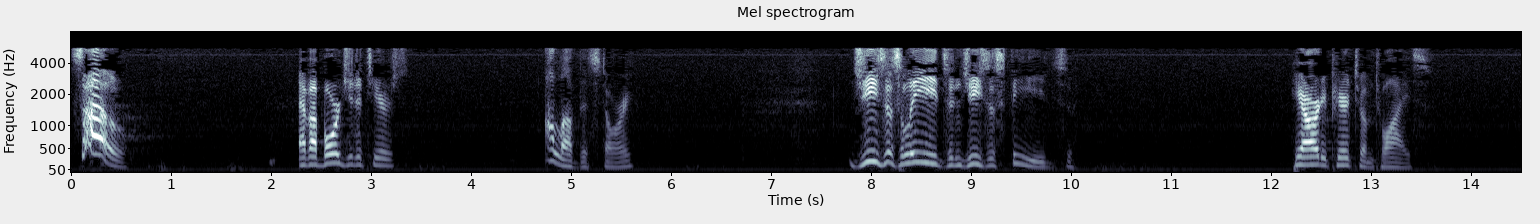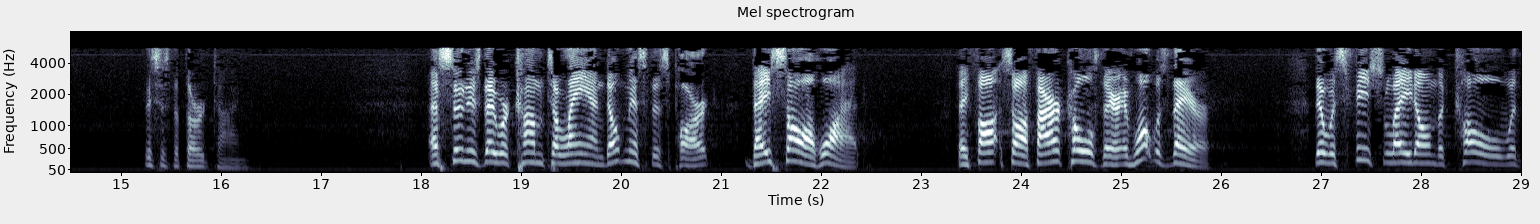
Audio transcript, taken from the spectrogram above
So, have I bored you to tears? I love this story. Jesus leads and Jesus feeds. He already appeared to him twice. This is the third time. As soon as they were come to land, don't miss this part, they saw what? They saw fire coals there, and what was there? There was fish laid on the coal with,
